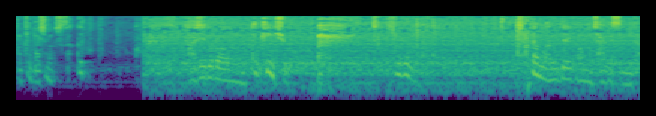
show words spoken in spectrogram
이렇게 마지막 식사 끝. 다시 돌아오는 쿠킹쇼. 수고. 식단 만들고 한번 자겠습니다.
